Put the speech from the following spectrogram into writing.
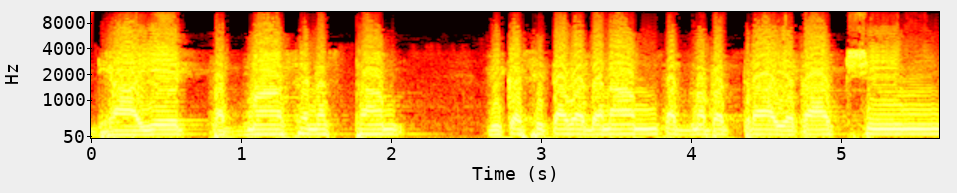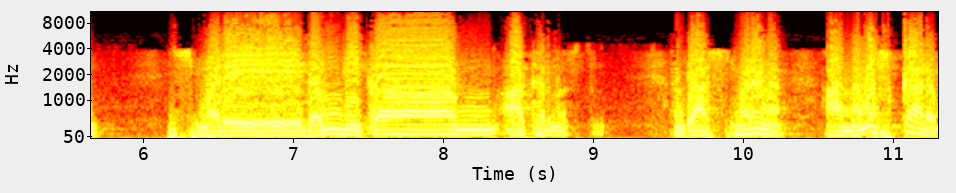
ధ్యాయేత్ పద్మాసనస్థాం వికసిత వదనాం పద్మపత్ర యథాక్షీం స్మరేదంబికాం ఆఖరణ వస్తుంది. అంటే ఆ స్మరణ ఆ నమస్కారం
